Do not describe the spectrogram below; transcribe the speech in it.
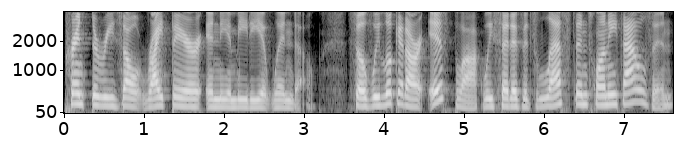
print the result right there in the immediate window. So if we look at our if block, we said if it's less than 20,000,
